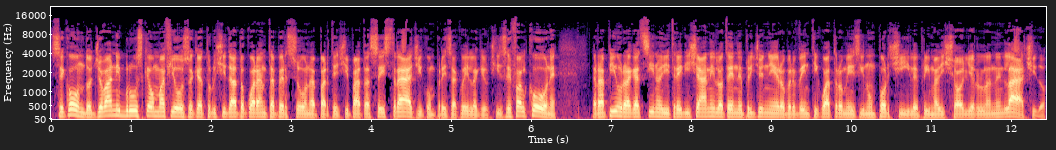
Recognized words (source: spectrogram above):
Secondo, Giovanni Brusca è un mafioso che ha trucidato 40 persone, ha partecipato a sei stragi, compresa quella che uccise Falcone, rapì un ragazzino di 13 anni e lo tenne prigioniero per 24 mesi in un porcile prima di scioglierlo nell'acido.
